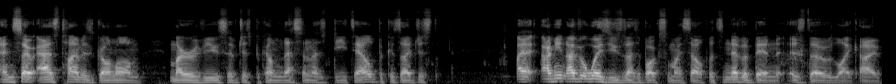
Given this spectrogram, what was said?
And so as time has gone on, my reviews have just become less and less detailed because I just I, I mean I've always used Letterboxd for myself. It's never been as though like I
